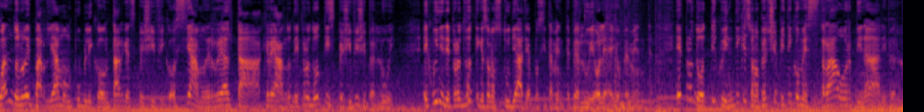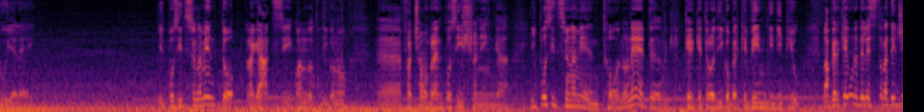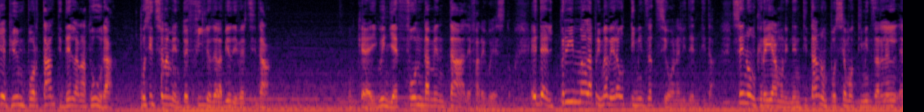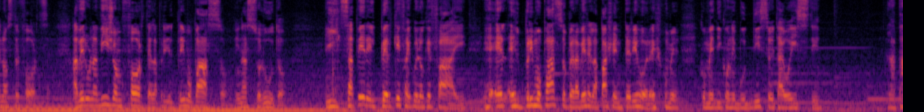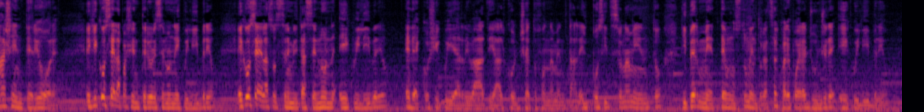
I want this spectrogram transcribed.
quando noi parliamo a un pubblico, a un target specifico, stiamo in realtà creando dei prodotti specifici per lui. E quindi dei prodotti che sono studiati appositamente per lui o lei, ovviamente. E prodotti quindi che sono percepiti come straordinari per lui e lei. Il posizionamento, ragazzi, quando ti dicono eh, facciamo brand positioning, il posizionamento non è che, che te lo dico perché vendi di più, ma perché è una delle strategie più importanti della natura. Posizionamento è figlio della biodiversità. Ok? Quindi è fondamentale fare questo. Ed è prima, la prima vera ottimizzazione l'identità. Se non creiamo un'identità non possiamo ottimizzare le, le nostre forze. Avere una vision forte è la, il primo passo in assoluto il sapere il perché fai quello che fai è, è, è il primo passo per avere la pace interiore, come, come dicono i buddisti o i taoisti. La pace interiore. E che cos'è la pace interiore se non equilibrio? E cos'è la sostenibilità se non equilibrio? Ed eccoci qui arrivati al concetto fondamentale. Il posizionamento ti permette, è uno strumento grazie al quale puoi raggiungere equilibrio.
